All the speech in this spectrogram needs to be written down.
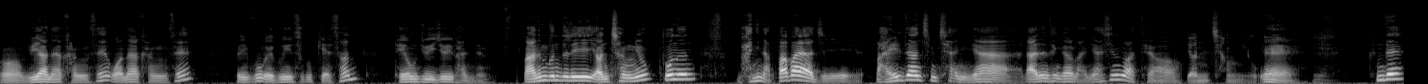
어, 위안화 강세, 원화 강세, 그리고 외국인 수급 개선, 대형주의주의 반등. 많은 분들이 연착륙 또는 많이 나빠봐야지 마일드한 침체 아니냐라는 생각을 많이 하시는 것 같아요. 연착륙. 예. 예. 근데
